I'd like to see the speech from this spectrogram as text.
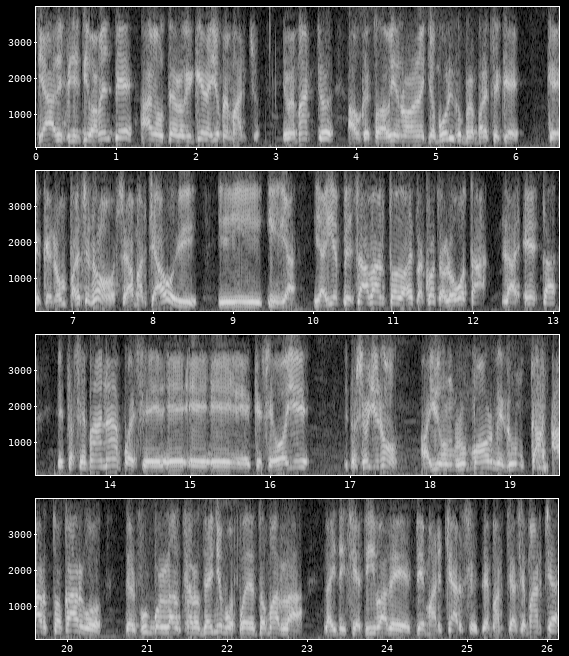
ya definitivamente, haga usted lo que quiera, yo me marcho. Yo me marcho, aunque todavía no lo han hecho público, pero parece que, que, que no, parece no, se ha marchado y, y, y ya. Y ahí empezaban todas estas cosas. Luego está la, esta, esta semana, pues, eh, eh, eh, que se oye, no se oye no, hay un rumor de que un harto cargo del fútbol lanzaroteño pues puede tomar la, la iniciativa de, de marcharse, de marcharse marcha,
